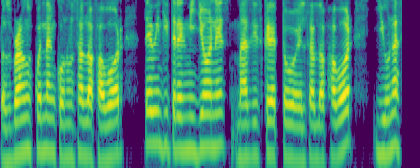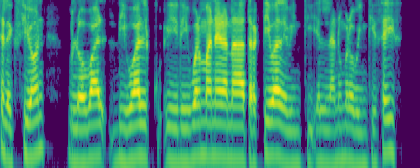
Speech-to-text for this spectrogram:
Los Browns cuentan con un saldo a favor de 23 millones, más discreto el saldo a favor, y una selección global de igual, de igual manera nada atractiva de en la número 26.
